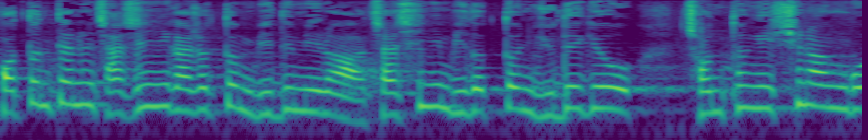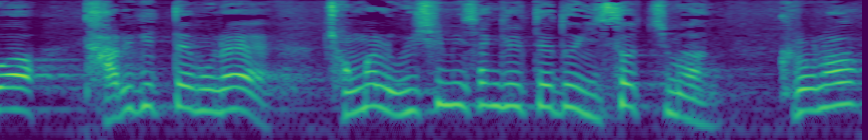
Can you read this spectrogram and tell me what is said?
어떤 때는 자신이 가졌던 믿음이나 자신이 믿었던 유대교 전통의 신앙과 다르기 때문에 정말 의심이 생길 때도 있었지만 그러나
